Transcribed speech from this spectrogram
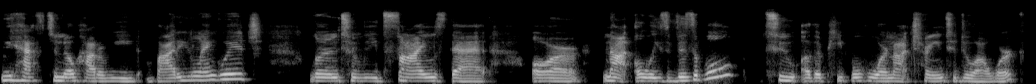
We have to know how to read body language, learn to read signs that are not always visible to other people who are not trained to do our work.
